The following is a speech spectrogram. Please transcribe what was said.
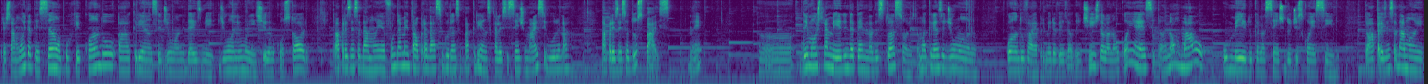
prestar muita atenção, porque quando a criança de um ano e dez meses, de um ano e um mês chega no consultório, então a presença da mãe é fundamental para dar segurança para a criança, que ela se sente mais segura na, na presença dos pais, né? Uh, demonstra medo em determinadas situações. Então, uma criança de um ano, quando vai a primeira vez ao dentista, ela não conhece, então é normal o medo que ela sente do desconhecido. Então, a presença da mãe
